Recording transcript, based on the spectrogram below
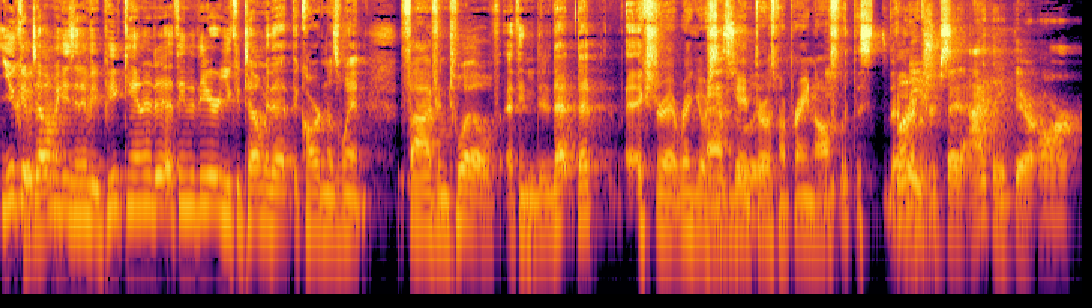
you could Couldn't tell it? me he's an MVP candidate at the end of the year. You could tell me that the Cardinals went five and twelve at the end of the year. That that extra regular season game throws my brain off with this. Funny you should say that. I think there are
